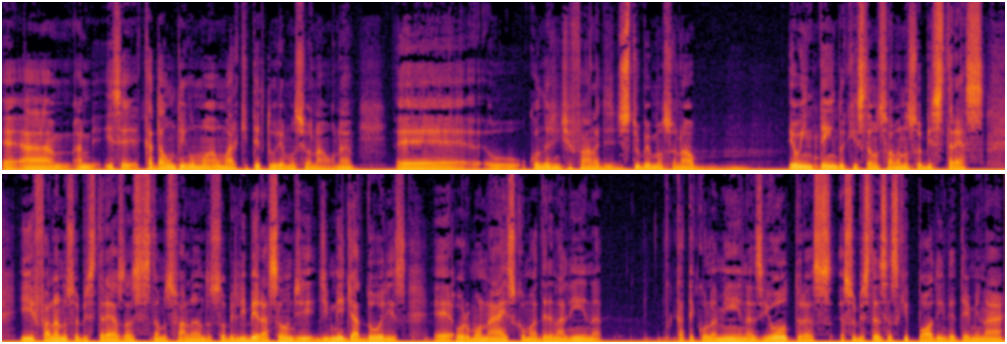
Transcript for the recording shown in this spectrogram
É, a, a, esse, cada um tem uma, uma arquitetura emocional, né? É, o, quando a gente fala de distúrbio emocional, eu entendo que estamos falando sobre estresse. E falando sobre estresse, nós estamos falando sobre liberação de, de mediadores é, hormonais como adrenalina, catecolaminas e outras substâncias que podem determinar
